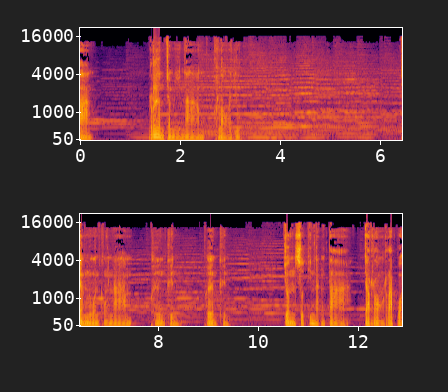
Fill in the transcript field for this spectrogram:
ล่าง เริ่มจะมีน้ำคลออยู่จำนวนของน้ำเพิ่มขึ้น เพิ่มขึ้น จนสุดที่หนังตาจะรองรับไหว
